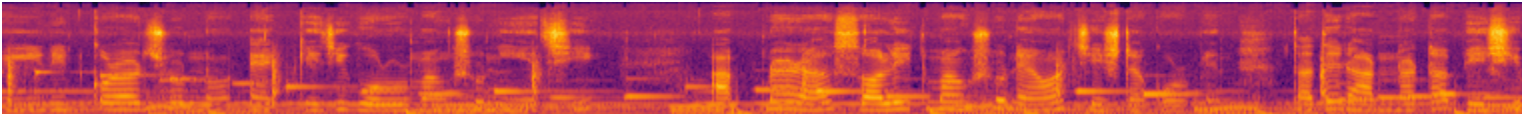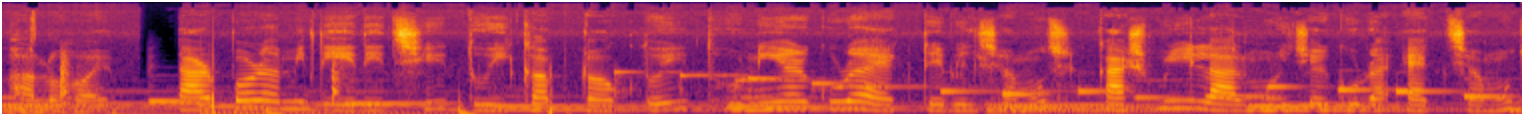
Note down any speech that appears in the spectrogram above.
মেরিনেট করার জন্য এক কেজি গরুর মাংস নিয়েছি। আপনারা সলিড মাংস নেওয়ার চেষ্টা করবেন, তাতে রান্নাটা বেশি ভালো হয়। তারপর আমি দিয়ে দিচ্ছি দুই কাপ টক দই, ধনিয়ার গুঁড়া এক টেবিল চামচ, কাশ্মীরি লাল মরিচের গুঁড়া এক চামচ,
